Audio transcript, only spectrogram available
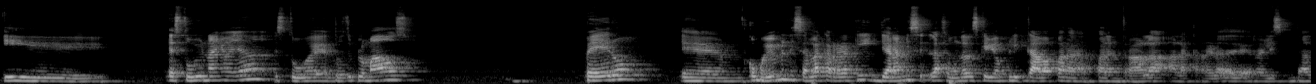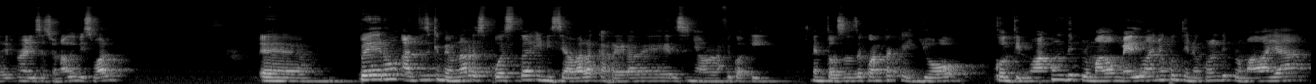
y estuve un año allá, estuve en dos diplomados, pero eh, como iba a iniciar la carrera aquí, ya era mi se- la segunda vez que yo aplicaba para, para entrar a la, a la carrera de, realiz- de realización audiovisual. Eh, pero antes de que me diera una respuesta, iniciaba la carrera de diseñador gráfico aquí. Entonces, de cuenta que yo continuaba con el diplomado, medio año continué con el diplomado allá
